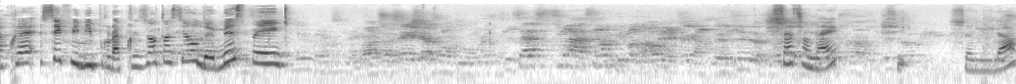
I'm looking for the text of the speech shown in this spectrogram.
après, c'est fini pour la présentation de Miss Pink. Ça, chandail, c'est celui-là.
